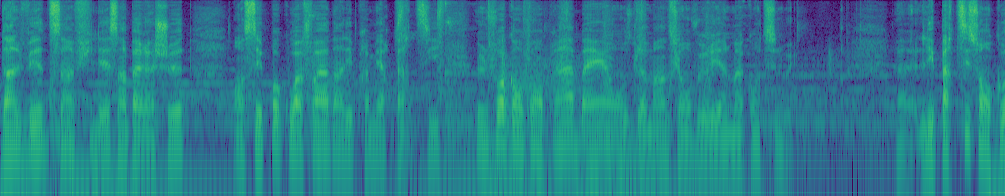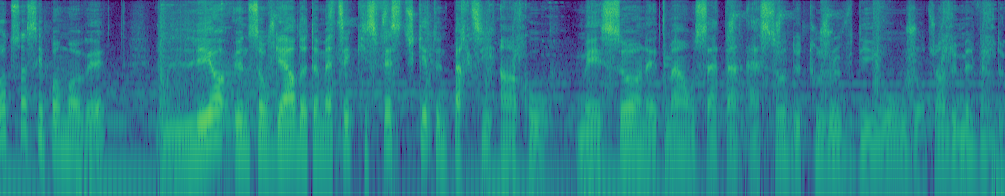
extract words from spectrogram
dans le vide, sans filet, sans parachute. On ne sait pas quoi faire dans les premières parties. Une fois qu'on comprend, ben, on se demande si on veut réellement continuer. Euh, les parties sont courtes, ça c'est pas mauvais. Il y a une sauvegarde automatique qui se fait si tu quittes une partie en cours. Mais ça, honnêtement, on s'attend à ça de tout jeu vidéo aujourd'hui en 2022.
